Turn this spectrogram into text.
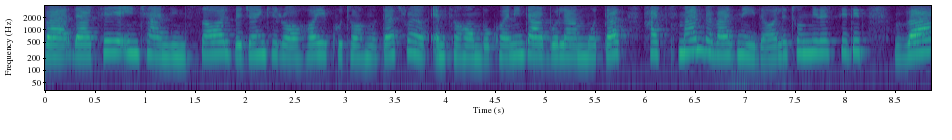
و در طی این چندین سال به جای اینکه راه های کوتاه مدت رو امتحان بکنین در بلند مدت حتما به وزن ایدئالتون می رسیدید و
